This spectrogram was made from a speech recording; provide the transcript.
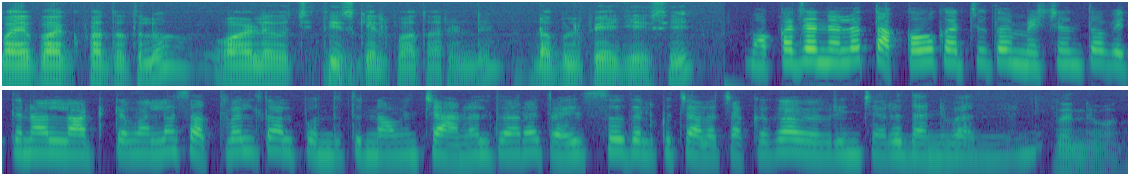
బైపాక్ పద్ధతిలో వాళ్ళే వచ్చి తీసుకెళ్ళిపోతారండి. డబ్బులు పే చేసి. మొక్కజొన్నలో తక్కువ ఖర్చుతో మిషన్తో విత్తనాలు నాటడం వల్ల సత్ఫలితాలు పొందుతున్నామని ఛానల్ ద్వారా రైతు సోదరులకు చాలా చక్కగా వివరించారు. ధన్యవాదాలండి ధన్యవాదాలు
